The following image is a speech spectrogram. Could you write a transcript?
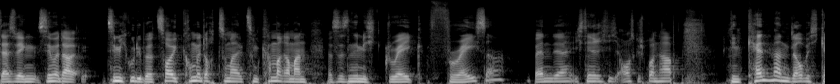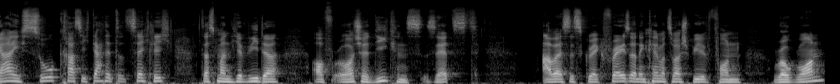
Deswegen sind wir da ziemlich gut überzeugt. Kommen wir doch zum, mal zum Kameramann. Das ist nämlich Greg Fraser, wenn der, ich den richtig ausgesprochen habe. Den kennt man, glaube ich, gar nicht so krass. Ich dachte tatsächlich, dass man hier wieder auf Roger Deakins setzt. Aber es ist Greg Fraser, den kennt man zum Beispiel von Rogue One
